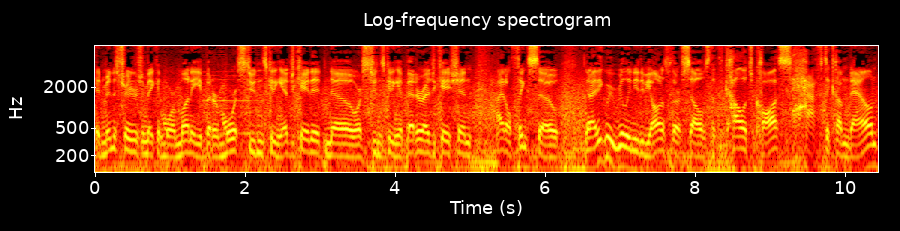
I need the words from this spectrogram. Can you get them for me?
administrators are making more money, but are more students getting educated? No. Are students getting a better education? I don't think so. And I think we really really need to be honest with ourselves that the college costs have to come down.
